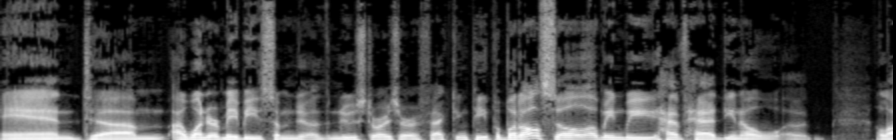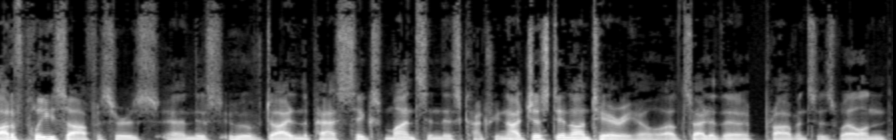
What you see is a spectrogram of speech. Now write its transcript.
And um, I wonder maybe some new, the news stories are affecting people, but also, I mean, we have had you know uh, a lot of police officers and this who have died in the past six months in this country, not just in Ontario, outside of the province as well. And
